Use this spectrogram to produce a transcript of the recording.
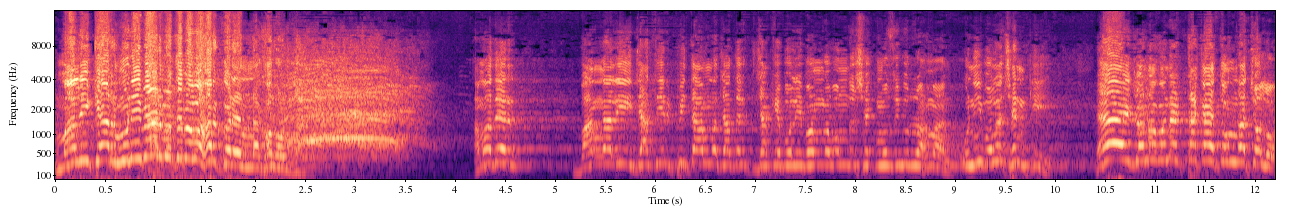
মালিকের মুনিবের মতো ব্যবহার করেন না, খবরদার। আমাদের বাঙালি জাতির পিতা আমরা যাদের যাকে বলি বঙ্গবন্ধু শেখ মুজিবুর রহমান, উনি বলেছেন কি, এই জনগণের টাকায় তোমরা চলো,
